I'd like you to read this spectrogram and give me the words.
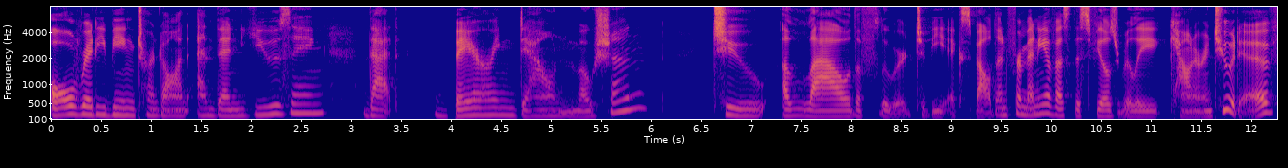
already being turned on, and then using that bearing down motion to allow the fluid to be expelled. And for many of us, this feels really counterintuitive.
